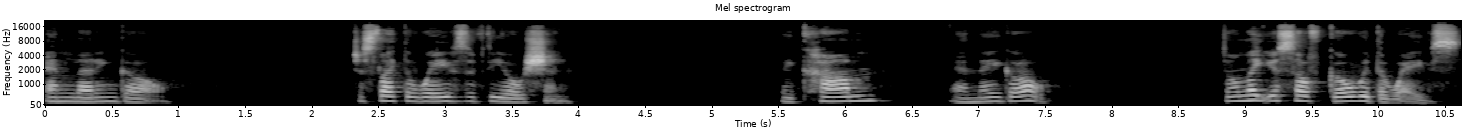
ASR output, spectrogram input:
and letting go. Just like the waves of the ocean. They come and they go. Don't let yourself go with the waves.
